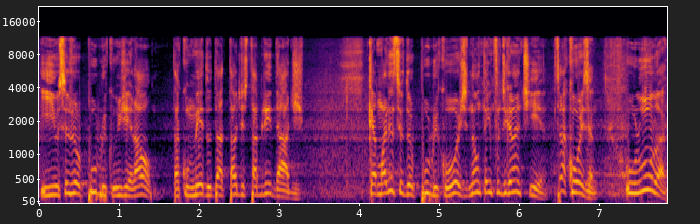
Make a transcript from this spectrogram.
E o servidor público, em geral, está com medo da tal de estabilidade. Porque a maioria do servidor público hoje não tem fundo de garantia. Outra coisa, o Lula,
